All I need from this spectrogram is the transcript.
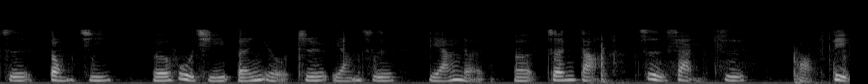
之动机，而复其本有之良知、良人，而真道至善之宝地。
